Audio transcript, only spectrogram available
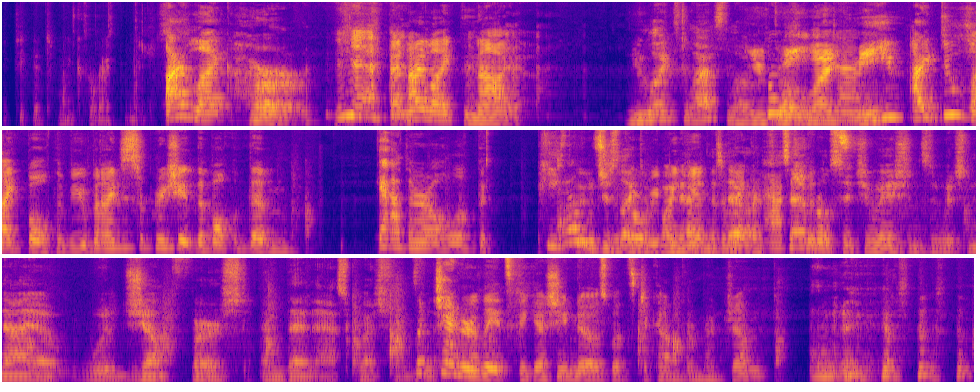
have to get to my correct. I like her, and I like Naya. You liked Laszlo. You don't you like done? me? I do like both of you, but I just appreciate that both of them gather all of the pieces I would just like before to we point out begin that to there make are several actions. situations in which Naya would jump first and then ask questions. But later. generally, it's because she knows what's to come from her jump.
